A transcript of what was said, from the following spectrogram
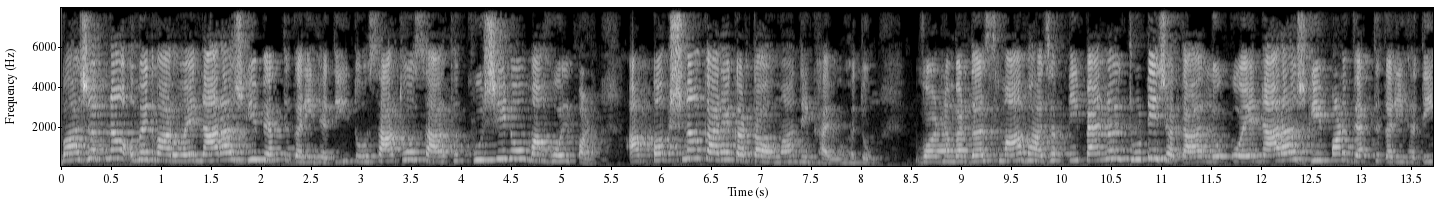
ભાજપના ઉમેદવારોએ નારાજગી વ્યક્ત કરી હતી તો સાથોસાથ ખુશીનો માહોલ પણ આ પક્ષના કાર્યકર્તાઓમાં દેખાયો હતો. વોર્ડ નંબર દસમાં ભાજપની પેનલ તૂટી જતા લોકોએ નારાજગી પણ વ્યક્ત કરી હતી,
